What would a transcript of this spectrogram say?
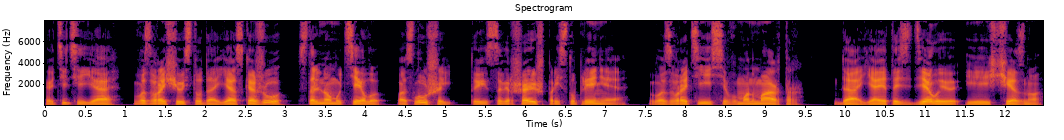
Хотите, я возвращусь туда, я скажу стальному телу, послушай, ты совершаешь преступление, возвратись в Монмартр. Да, я это сделаю и исчезну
